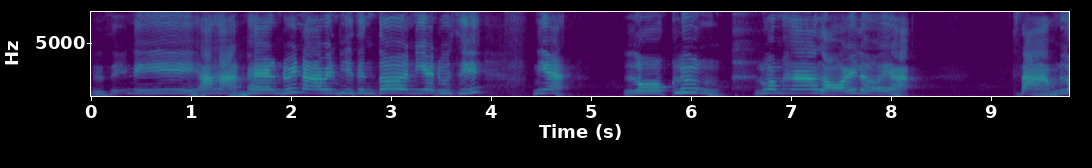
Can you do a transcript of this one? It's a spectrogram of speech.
ดูสินี่ อาหารแพงด้วยนะ เป็นพรีเซนเตอร์เนี่ย ดูสิ เนี่ยโลครึ่ง ร่วมห้าร้อยเลยอะ่ะสามโล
